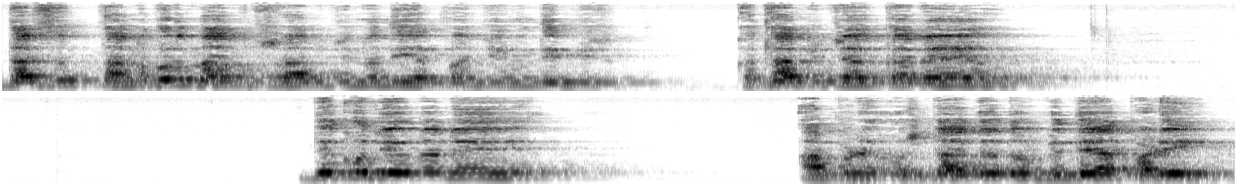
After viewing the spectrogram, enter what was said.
ਦਸ ਧੰਨ ਗੁਰੂ ਨਾਨਕ ਸਾਹਿਬ ਜਿਨ੍ਹਾਂ ਦੀ ਆਪਾਂ ਜੀਵਨ ਦੀ ਕਥਾ ਵਿਚਾਰ ਕਰ ਰਹੇ ਹਾਂ। ਦੇਖੋ ਜੇ, ਉਹਨਾਂ ਨੇ ਆਪਣੇ ਉਸਤਾਦਾਂ ਤੋਂ ਵਿਦਿਆ ਪੜ੍ਹੀ।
